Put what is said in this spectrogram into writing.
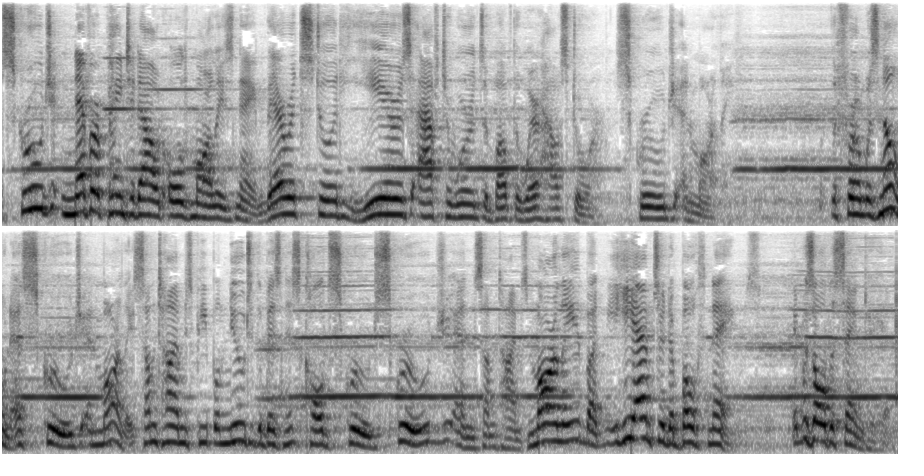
Scrooge never painted out old Marley's name. There it stood years afterwards above the warehouse door Scrooge and Marley. The firm was known as Scrooge and Marley. Sometimes people new to the business called Scrooge Scrooge, and sometimes Marley, but he answered to both names. It was all the same to him.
